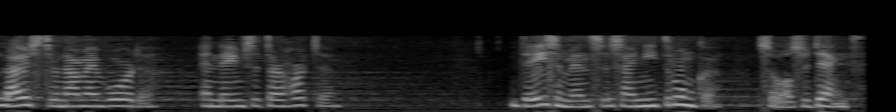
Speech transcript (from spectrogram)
luister naar mijn woorden en neem ze ter harte. Deze mensen zijn niet dronken, zoals u denkt.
